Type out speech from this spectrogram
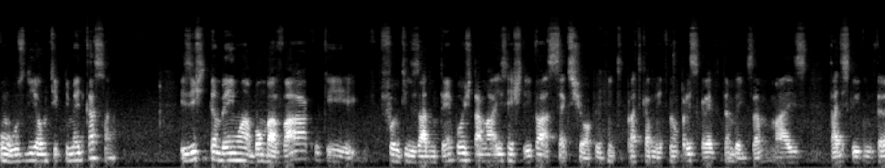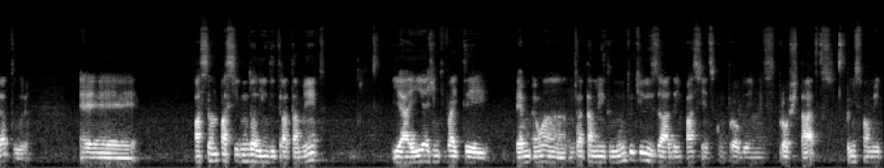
com o uso de algum tipo de medicação. Existe também uma bomba vácuo que foi utilizado um tempo, hoje está mais restrito a sex shop. A gente praticamente não prescreve também, sabe? Mas está descrito em literatura. É... Passando para a segunda linha de tratamento, e aí a gente vai ter é, é uma, um tratamento muito utilizado em pacientes com problemas prostáticos, principalmente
